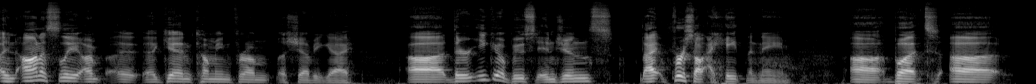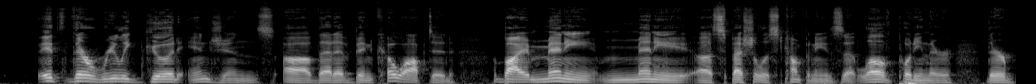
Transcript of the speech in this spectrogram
and honestly, I'm again coming from a Chevy guy. Uh, their EcoBoost engines. I, first off, I hate the name, uh, but uh, it's they're really good engines uh, that have been co-opted by many many uh, specialist companies that love putting their their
